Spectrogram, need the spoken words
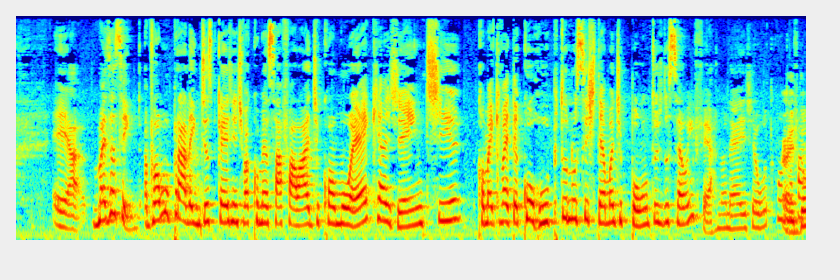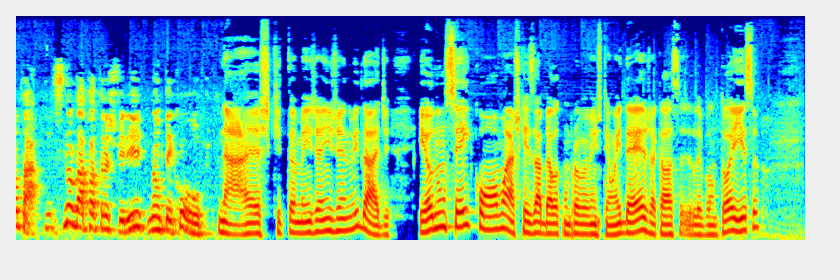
É, mas assim, vamos para além disso, porque aí a gente vai começar a falar de como é que a gente. Como é que vai ter corrupto no sistema de pontos do céu e inferno, né? Esse é outro É, então tá. Se não dá pra transferir, não tem corrupto. Não, acho que também já é ingenuidade. Eu não sei como, acho que a Isabela com provavelmente tem uma ideia, já que ela se- levantou isso.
